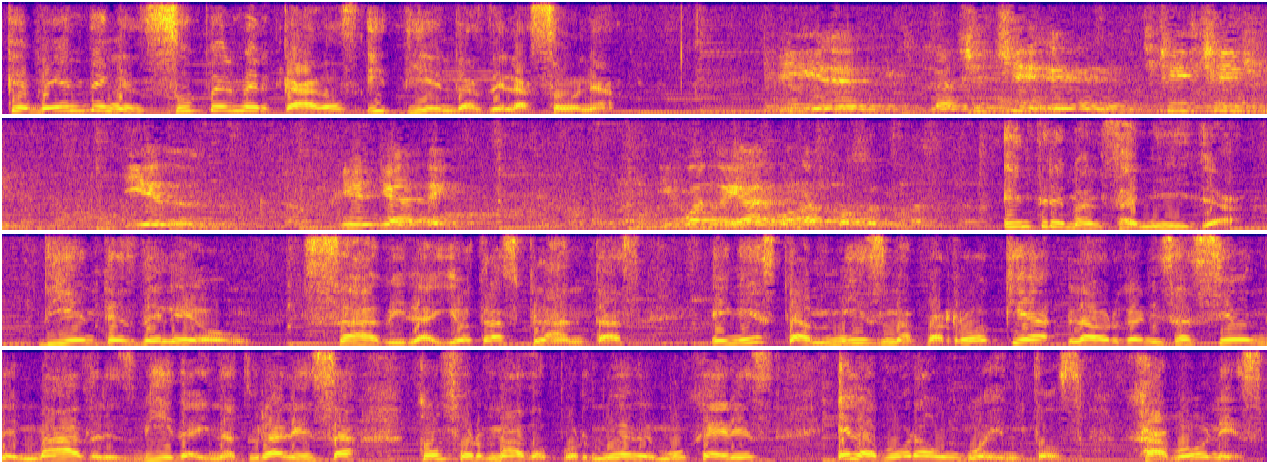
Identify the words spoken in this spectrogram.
que venden en supermercados y tiendas de la zona. Y la chichi, eh, chichi y el, y el Y bueno, y algunas cosas más. Entre manzanilla, dientes de león, sábila y otras plantas, en esta misma parroquia, la organización de Madres, Vida y Naturaleza, conformado por nueve mujeres, elabora ungüentos, jabones,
